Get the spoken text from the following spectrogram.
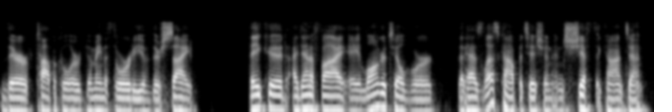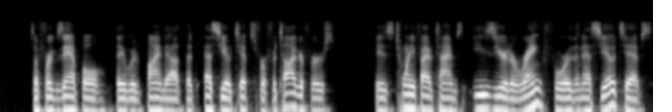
their topical or domain authority of their site. They could identify a longer tailed word that has less competition and shift the content. So, for example, they would find out that SEO tips for photographers is 25 times easier to rank for than SEO tips.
